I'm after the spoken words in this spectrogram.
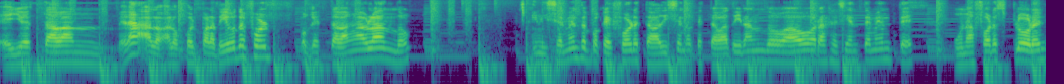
Ellos estaban, ¿verdad? A, los, corporativos de Ford porque estaban hablando inicialmente porque Ford estaba diciendo que estaba tirando ahora recientemente una Ford Explorer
